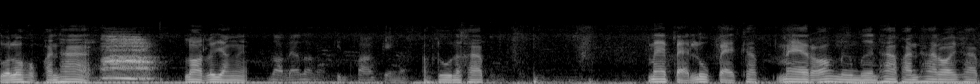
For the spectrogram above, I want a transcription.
ตัวละหกพันห้า รอดแล้วยังเนี่ยรอดแล้วรอดแล้วกินฟางเก่งนะเอาดูนะครับ แม่แปดลูกแปดครับ แม่ร้องหนึ่งหมื่นห้าพันห้าร้อยครับ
